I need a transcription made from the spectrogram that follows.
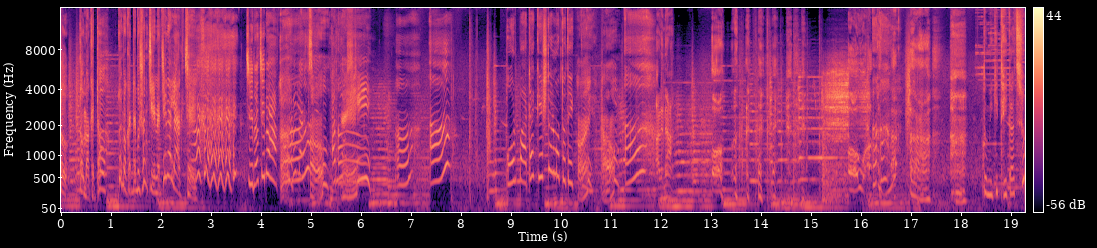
তো তোমাকে তো তোমাকে তো ভীষণ চেনা চেনা লাগছে। চেনা চেনা ওর পাটা কেষ্টার মতো দেখতে। আরে না। ও। ও তুমি কি ঠিক আছো?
